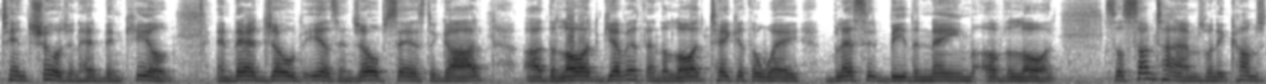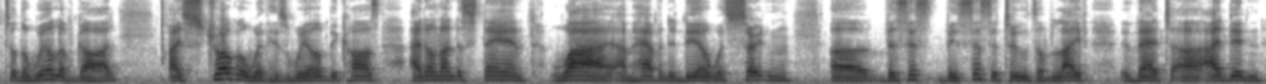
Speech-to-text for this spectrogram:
ten children had been killed. And there Job is. And Job says to God, uh, The Lord giveth and the Lord taketh away. Blessed be the name of the Lord. So sometimes when it comes to the will of God, I struggle with His will because I don't understand why I'm having to deal with certain uh, vicissitudes of life that uh, I didn't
